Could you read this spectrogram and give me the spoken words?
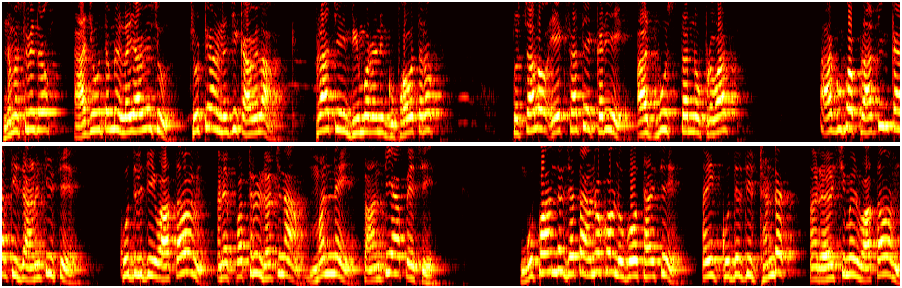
નમસ્તે મિત્રો, આજે હું તમને લઈ આવ્યો છું ચોટીલા નજીક આવેલા પ્રાચીન ભીમરાની ગુફાઓ તરફ. તો ચાલો એક સાથે કરીએ અદ્ભુત સ્તરનો પ્રવાસ. આ ગુફા પ્રાચીન કાળથી જાણીતી છે. કુદરતી વાતાવરણ અને પથ્થરની રચના મનને શાંતિ આપે છે. ગુફા અંદર જતા અનોખો અનુભવ થાય છે. અહીં કુદરતી ઠંડક અને રહસ્યમય વાતાવરણ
